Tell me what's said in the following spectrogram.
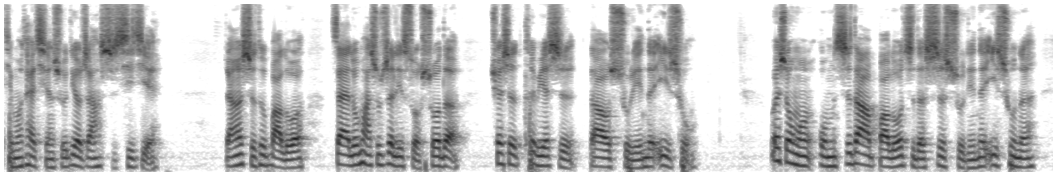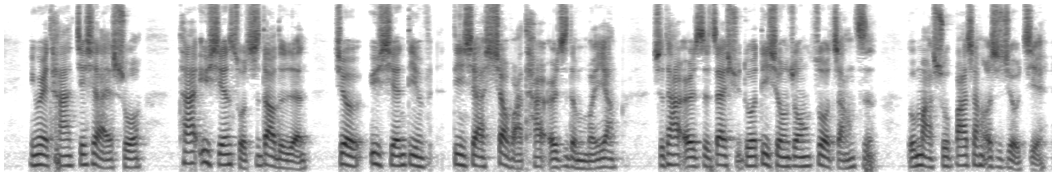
提摩太前书六章十七节。然而，使徒保罗在罗马书这里所说的，却是特别指到属灵的益处。为什么我们我们知道保罗指的是属灵的益处呢？因为他接下来说，他预先所知道的人，就预先定定下效法他儿子的模样，使他儿子在许多弟兄中做长子。罗马书八章二十九节。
